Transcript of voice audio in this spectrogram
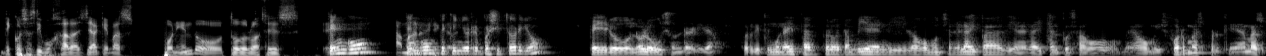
de, cosas dibujadas ya que vas poniendo o todo lo haces eh, tengo, a mano Tengo un pequeño repositorio, pero no lo uso en realidad, porque tengo un iPad Pro también y lo hago mucho en el iPad y en el iPad pues hago, me hago mis formas porque además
